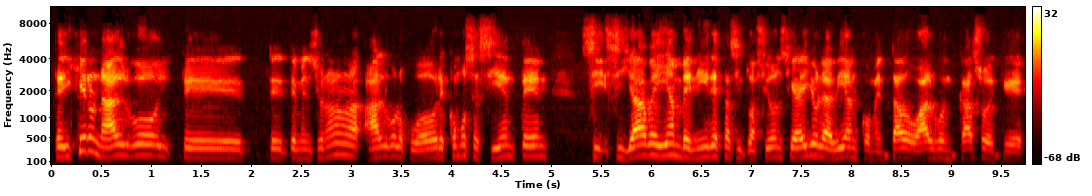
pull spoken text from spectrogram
¿Te dijeron algo? ¿Te, te, te mencionaron algo los jugadores? ¿Cómo se sienten? Si, si ya veían venir esta situación, si a ellos le habían comentado algo en caso de que,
